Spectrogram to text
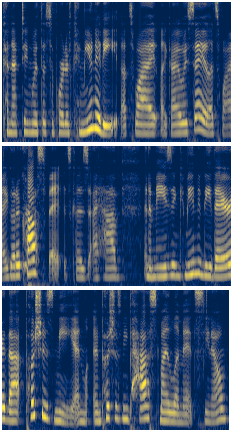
connecting with a supportive community. That's why, like I always say, that's why I go to CrossFit. It's because I have an amazing community there that pushes me and, and pushes me past my limits, you know?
